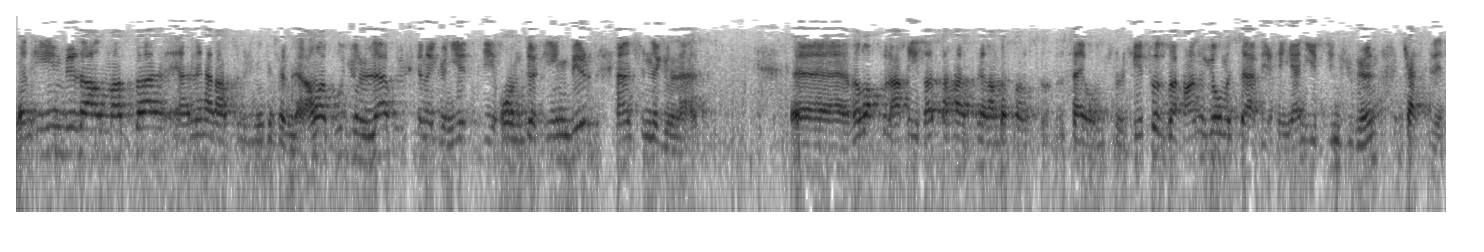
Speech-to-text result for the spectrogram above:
yəni 21 alınmazsa, yəni hər hansı bir gün kəsə bilər. Amma bu günlər, bu 3 dənə gün, 7, 14, 21, yəni sünnə günlərdir. Və vaxtul aqiqə səhər Peyğəmbər səy olmuşdur ki, tuzbahanı yevmi səbihi, yəni 7-ci gün kəsilir.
